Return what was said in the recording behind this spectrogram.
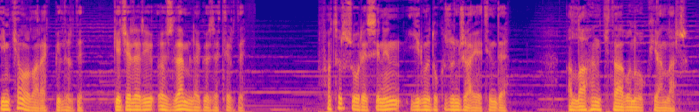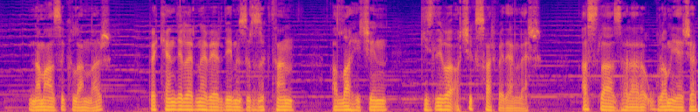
imkan olarak bilirdi. Geceleri özlemle gözetirdi. Fatır suresinin 29. ayetinde Allah'ın kitabını okuyanlar, namazı kılanlar ve kendilerine verdiğimiz rızıktan Allah için gizli ve açık sarf edenler, asla zarara uğramayacak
